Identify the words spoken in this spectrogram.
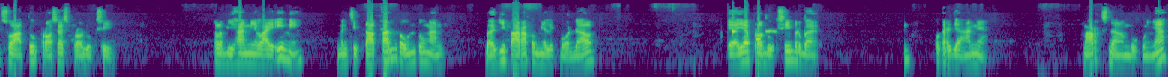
suatu proses produksi. Kelebihan nilai ini menciptakan keuntungan bagi para pemilik modal biaya produksi berbanding pekerjaannya. Marx dalam bukunya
